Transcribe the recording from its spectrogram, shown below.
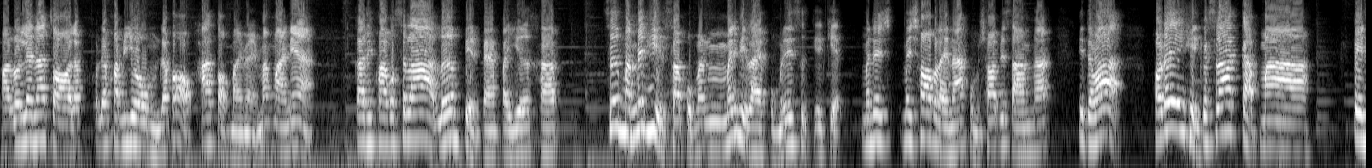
มาลดเล่นหน้าจอแล้วได้ความนิยม แล้วก็ออกภาคต่อใหม่ๆมากมายเนี่ยการที่ความก็ซิล่าเริ่มเปลี่ยนแปลงไปเยอะครับ ซึ่งมันไม่ผิดสำหรับผมมันไม่ผิดอะไรผมไม่ได้สึกเกลียดไม่ได้ไม่ชอบอะไรนะ ผมชอบด้วยซ้ำนะพียงแต่ว่าพอได้เห็นก็ซิล่ากลับมาเป็น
